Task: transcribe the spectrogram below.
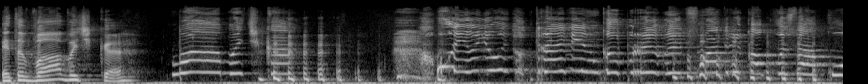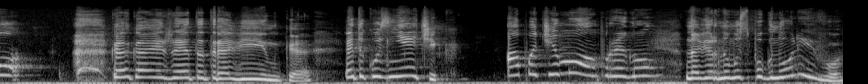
это бабочка. Бабочка. Ой-ой-ой, травинка прыгает, смотри, как высоко. Какая же это травинка? Это кузнечик. А почему он прыгнул? Наверное, мы спугнули его.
